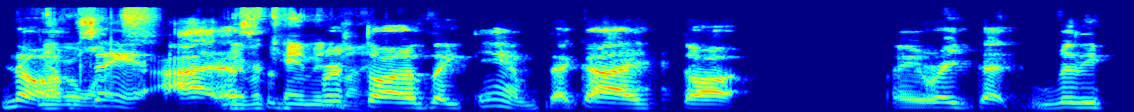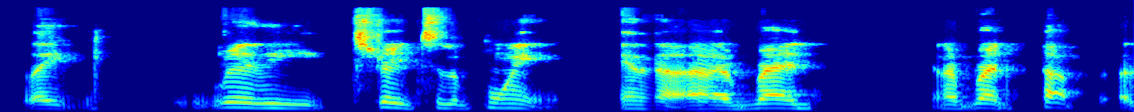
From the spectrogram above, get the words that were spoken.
No, Never I'm saying. I Never the came in first thought. I was like, damn, that guy thought let me write that really like really straight to the point in a, a red in a red cup, uh,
